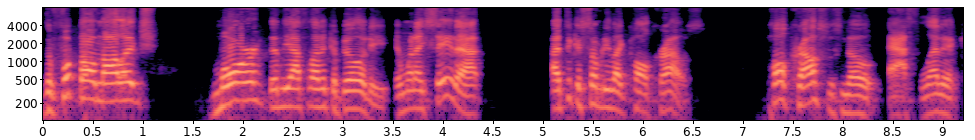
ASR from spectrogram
the football knowledge more than the athletic ability. And when I say that, I think of somebody like Paul Krause. Paul Krause was no athletic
